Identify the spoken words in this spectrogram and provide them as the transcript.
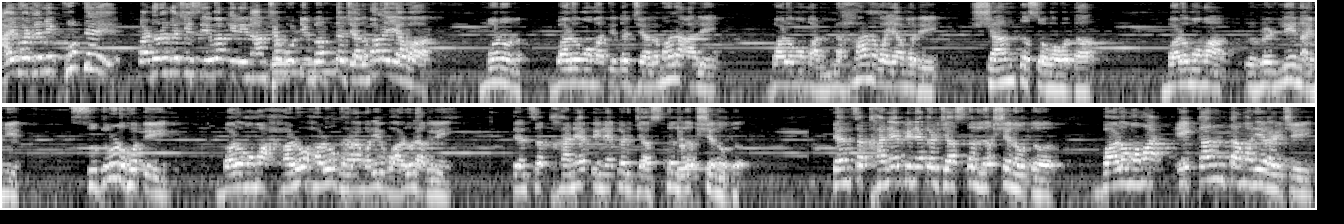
आई वडिलांनी खूप ते पांडुरंगाची सेवा केली ना आमच्या पोटी भक्त जन्माला यावा म्हणून बाळूमामा तिथं जन्माला आले. बाळूमामा लहान वयामध्ये शांत स्वभाव होता. बाळूमामा रडले नाहीत. सुदृढ होते. बाळूमामा हळूहळू घरामध्ये वाढू लागले. त्यांचं खाण्यापिण्याकडे जास्त लक्ष नव्हतं. त्यांचं खाण्यापिण्याकडे जास्त लक्ष नव्हतं. बाळूमामा एकांतामध्ये राहायचे.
